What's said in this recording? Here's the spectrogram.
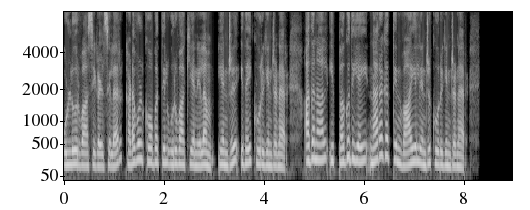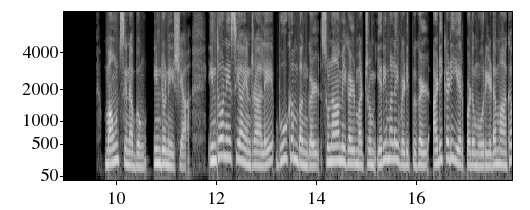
உள்ளூர்வாசிகள் சிலர் கடவுள் கோபத்தில் உருவாக்கிய நிலம் என்று இதை கூறுகின்றனர். அதனால் இப்பகுதியை நரகத்தின் வாயில் என்று கூறுகின்றனர். மவுண்ட் சினபுங் இந்தோனேஷியா. இந்தோனேசியா என்றாலே பூகம்பங்கள் சுனாமிகள் மற்றும் எரிமலை வெடிப்புகள் அடிக்கடி ஏற்படும் ஒரு இடமாக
